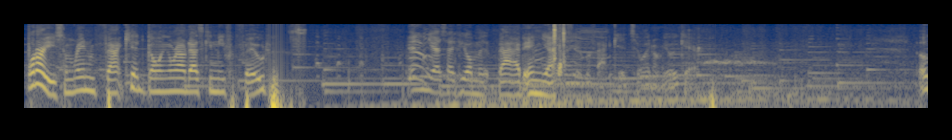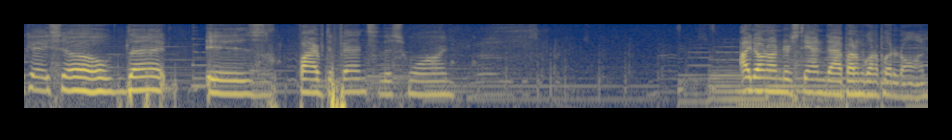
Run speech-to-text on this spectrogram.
What are you, some random fat kid going around asking me for food? And yes, I feel bad, and yes, I am a fat kid, so I don't really care. Okay, so that is five defense, this one. I don't understand that, but I'm gonna put it on.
